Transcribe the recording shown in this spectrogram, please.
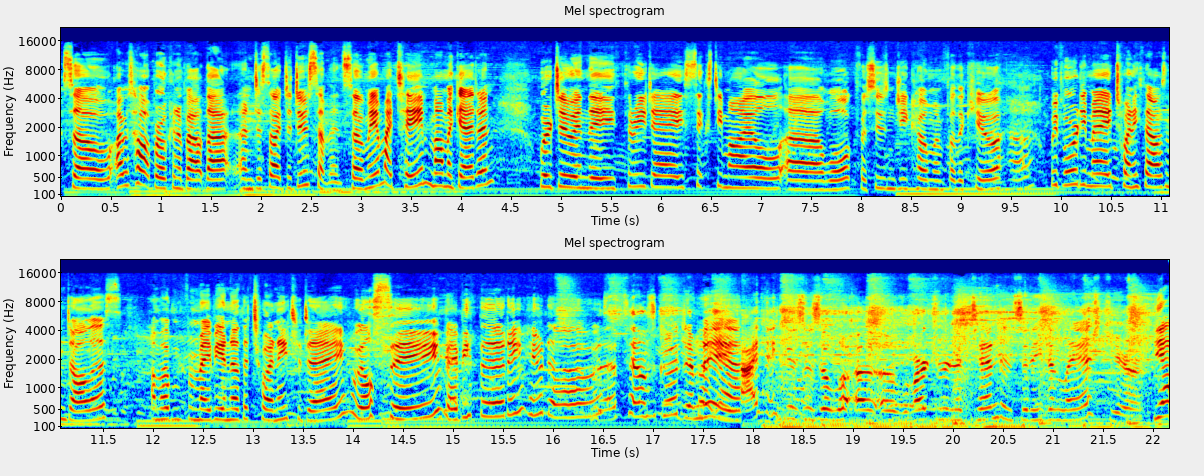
so I was heartbroken about that and decided to do something. So, me and my team, Mamageddon, we're doing the three day, 60 mile uh, walk for Susan G. Komen for the Cure. Uh-huh. We've already made $20,000. I'm hoping for maybe another 20 today. We'll see. Maybe 30. Who knows? That sounds good to But me. yeah. I think this is a, a, a larger in attendance than even last year. Yeah,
